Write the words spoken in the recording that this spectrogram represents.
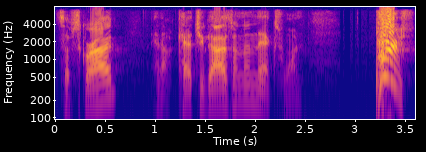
subscribe, and I'll catch you guys on the next one. Peace!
